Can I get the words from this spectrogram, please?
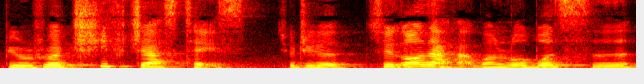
比如说，Chief Justice 就这个最高大法官罗伯茨，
